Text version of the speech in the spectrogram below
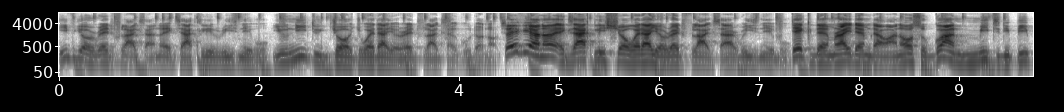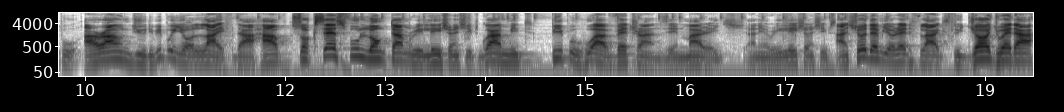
If your red flags are not exactly reasonable, you need to judge whether your red flags are good or not. So if you are not exactly sure whether your red flags are reasonable, take them, write them down, and also go and meet the people around you, the people in your life that have successful long-term relationships. Go and meet people who are veterans in marriage and in relationships and show them your red flags to judge whether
